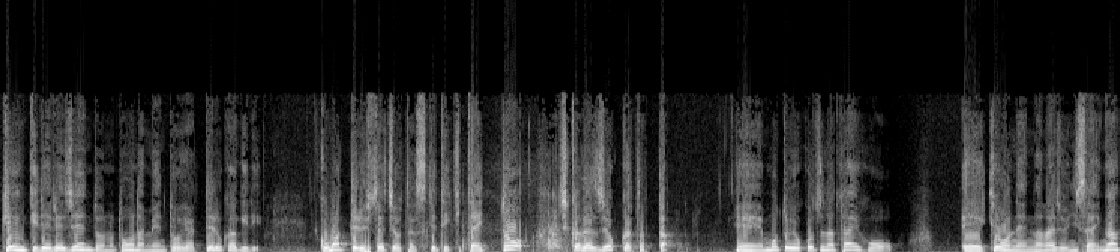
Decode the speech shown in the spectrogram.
元気でレジェンドのトーナメントをやってる限り、困ってる人たちを助けていきたいと力強く語った。えー、元横綱大砲、えー、去年72歳が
